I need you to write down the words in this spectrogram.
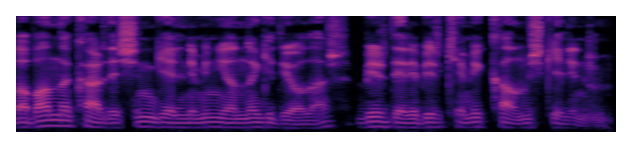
Babanla kardeşin gelinimin yanına gidiyorlar. Bir deri bir kemik kalmış gelinim.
